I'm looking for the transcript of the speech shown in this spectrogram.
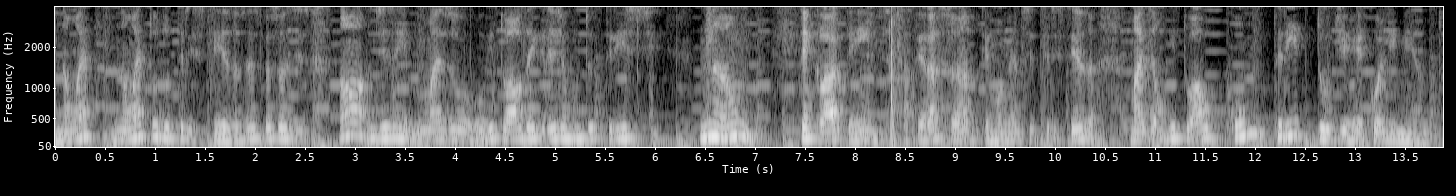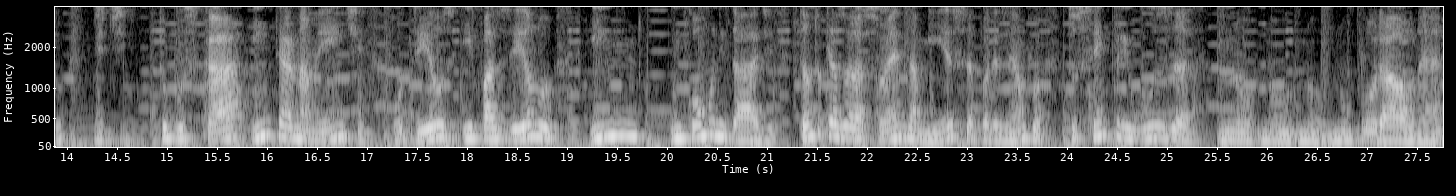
não é não é tudo tristeza. Às vezes as pessoas dizem, oh, dizem, mas o, o ritual da igreja é muito triste. Não, tem claro, tem sexta-feira santa, tem momentos de tristeza, mas é um ritual contrito de recolhimento, de tu buscar internamente o Deus e fazê-lo em, em comunidade. Tanto que as orações da missa, por exemplo, tu sempre usa no, no, no, no plural, né?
